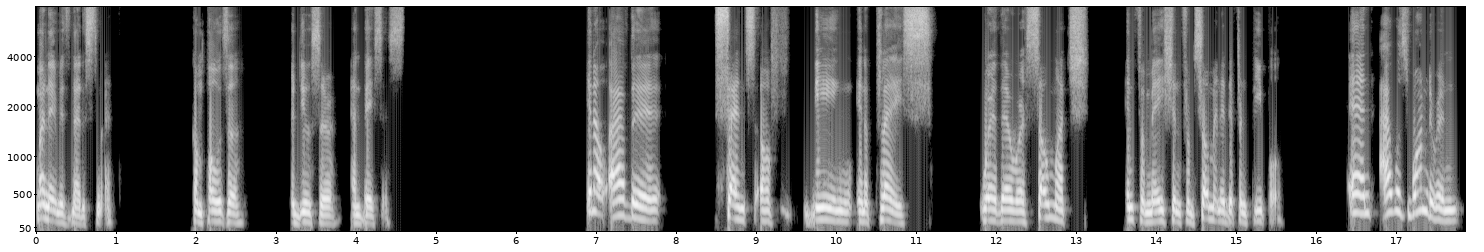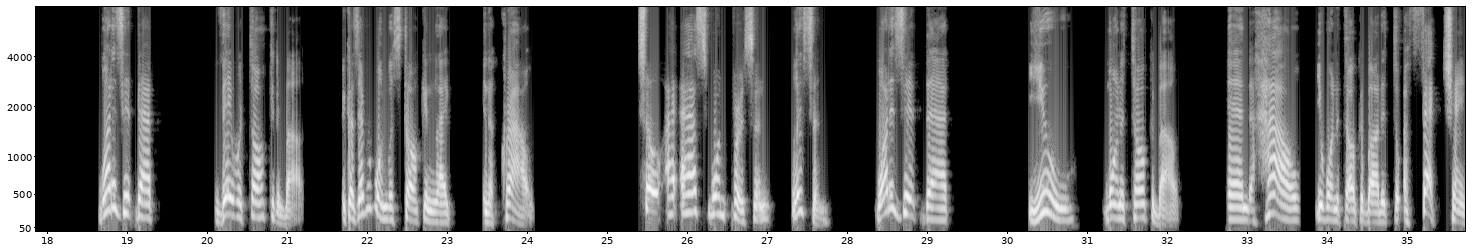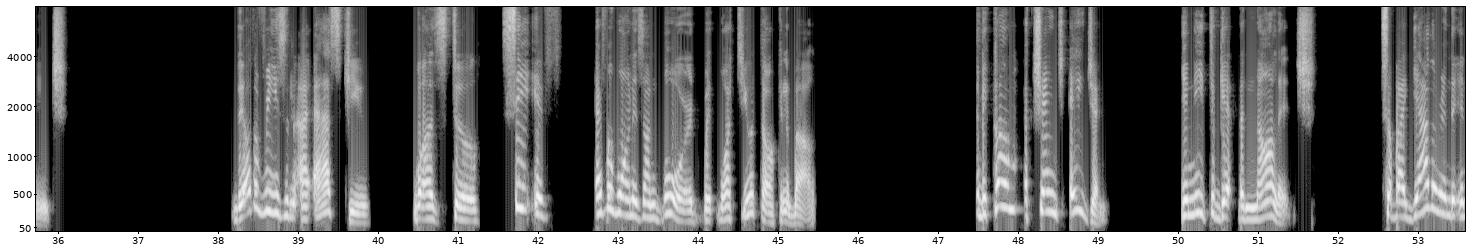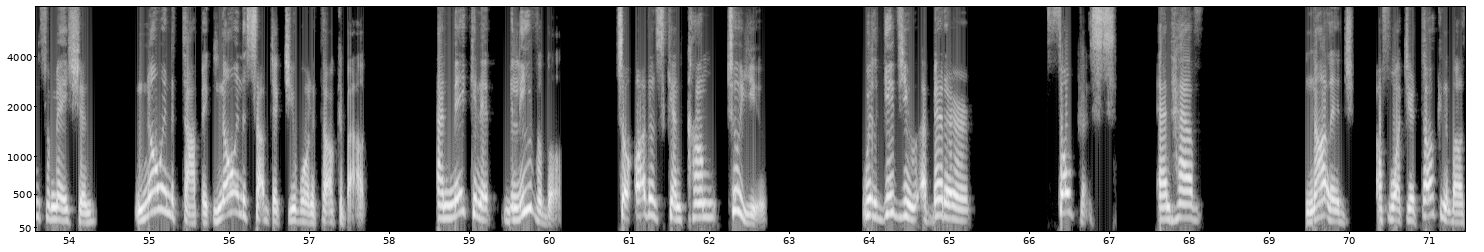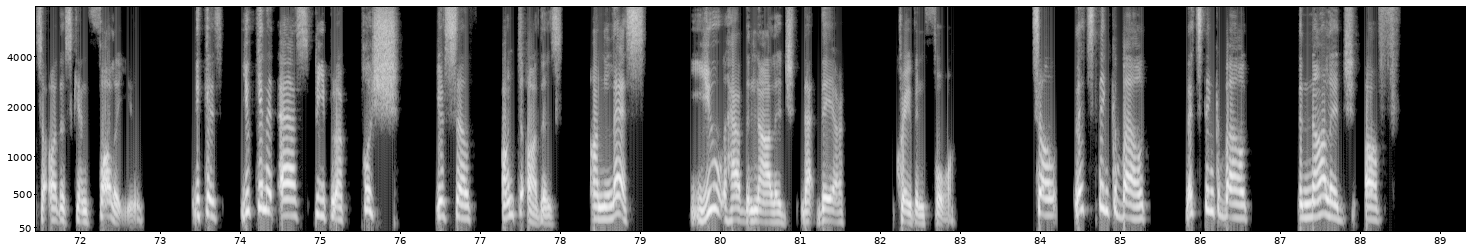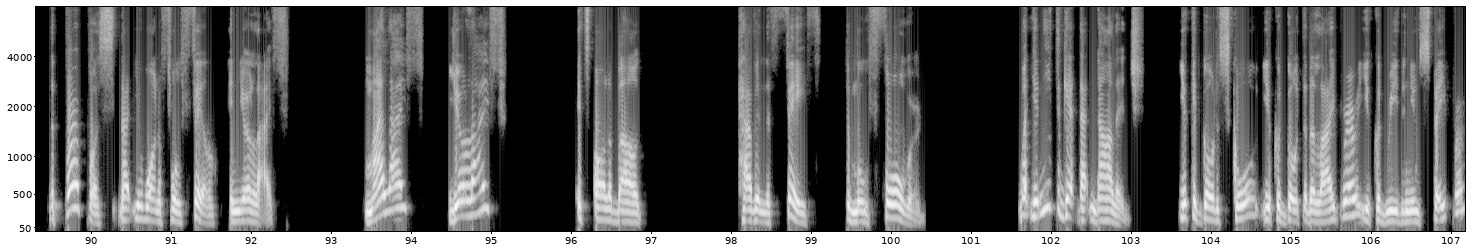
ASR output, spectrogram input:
My name is Ned Smith, composer, producer, and bassist. You know, I have the sense of being in a place where there was so much information from so many different people. And I was wondering, what is it that they were talking about? Because everyone was talking like in a crowd. So I asked one person, listen, what is it that you want to talk about and how you want to talk about it to affect change? The other reason I asked you was to see if everyone is on board with what you're talking about. To become a change agent, you need to get the knowledge. So by gathering the information, knowing the topic, knowing the subject you want to talk about, and making it believable so others can come to you will give you a better focus and have knowledge of what you're talking about so others can follow you. Because you cannot ask people or push yourself onto others unless you have the knowledge that they are craving for. So let's think about, let's think about the knowledge of the purpose that you want to fulfill in your life. My life, your life, it's all about having the faith to move forward. But you need to get that knowledge. You could go to school, you could go to the library, you could read the newspaper.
